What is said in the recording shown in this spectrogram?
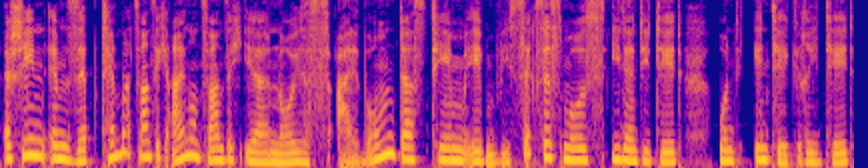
erschien im September 2021 ihr neues Album, das Themen eben wie Sexismus, Identität und Integrität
